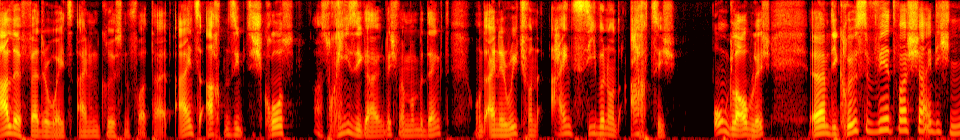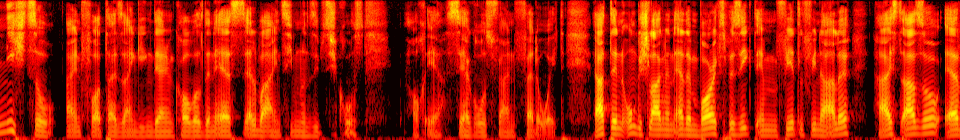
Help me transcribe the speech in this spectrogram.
alle Featherweights einen größten Vorteil. 1,78 groß, also riesig eigentlich, wenn man bedenkt, und eine Reach von 1,87 unglaublich. Ähm, die Größe wird wahrscheinlich nicht so ein Vorteil sein gegen Darren Caldwell, denn er ist selber 1,77 groß. Auch er sehr groß für einen Featherweight. Er hat den ungeschlagenen Adam Borix besiegt im Viertelfinale. Heißt also, er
